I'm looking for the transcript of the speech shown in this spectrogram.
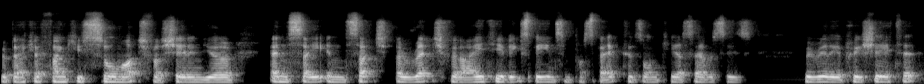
Rebecca, thank you so much for sharing your insight in such a rich variety of experience and perspectives on care services. We really appreciate it.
